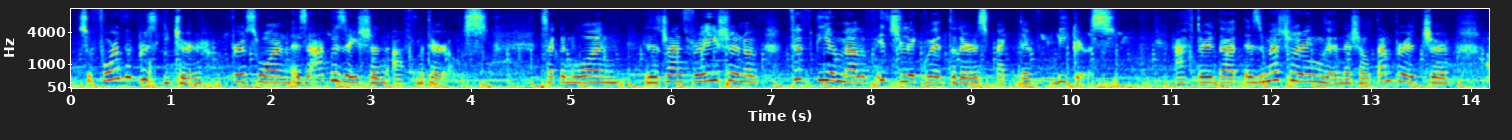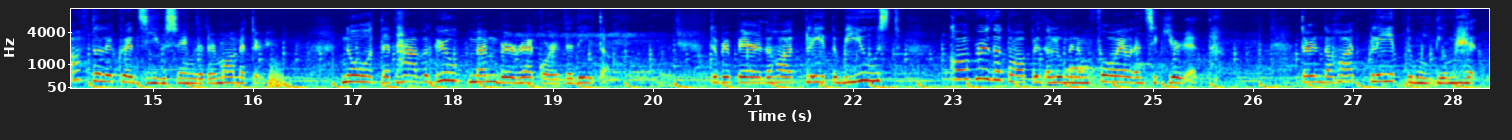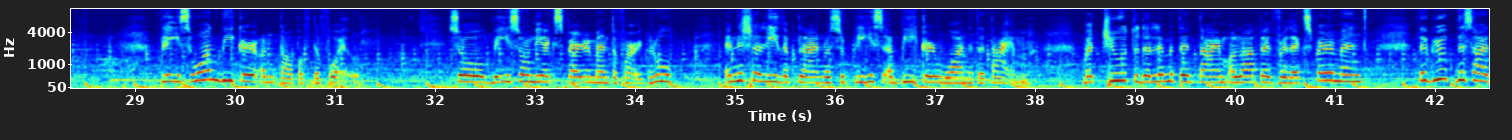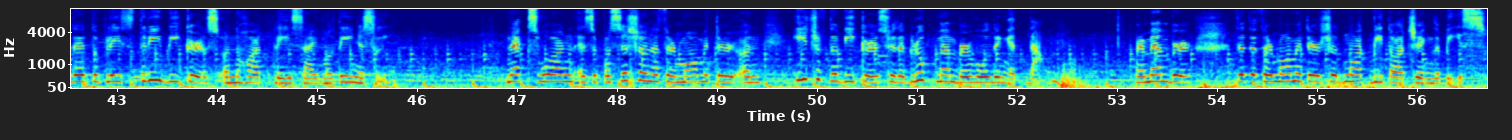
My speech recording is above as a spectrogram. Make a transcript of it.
So for the procedure, first one is the acquisition of materials. Second one is the transferation of 50 ml of each liquid to their respective beakers. After that is measuring the initial temperature of the liquids using the thermometer. Note that have a group member record the data. To prepare the hot plate to be used, cover the top with aluminum foil and secure it. Turn the hot plate to medium heat. Place one beaker on top of the foil. So, based on the experiment of our group, initially the plan was to place a beaker one at a time. But due to the limited time allotted for the experiment, the group decided to place three beakers on the hot plate simultaneously. Next one is to position a thermometer on each of the beakers with a group member holding it down. Remember that the thermometer should not be touching the base.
